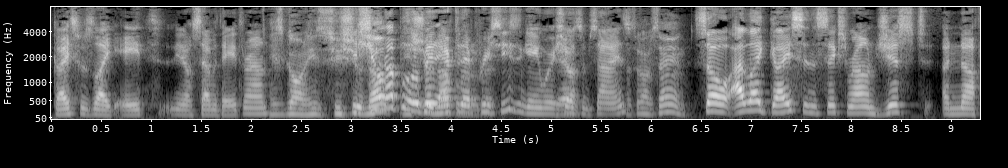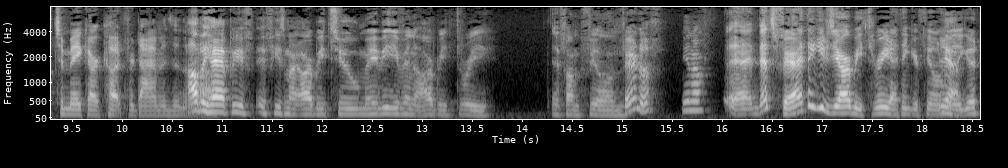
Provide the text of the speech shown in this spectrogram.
Guice was like eighth, you know, seventh, eighth round. He's going. He's he's shooting, He's shooting up, a little bit after that little bit. preseason game where he Yeah. showed some signs. That's what I'm saying. So I like Guice in the sixth round just enough to make our cut for diamonds in the. I'll be happy if, if he's my RB two, maybe even RB three, if I'm feeling. Fair enough. You know, Uh, that's fair. I think he's the RB three. I think you're feeling Yeah. really good.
